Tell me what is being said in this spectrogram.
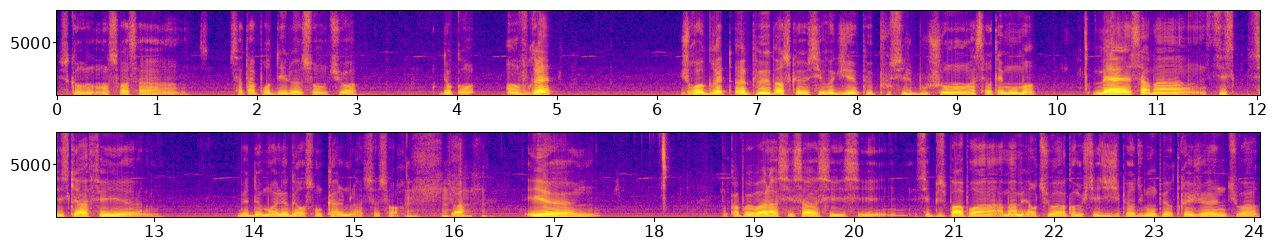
parce qu'en en soi, ça, ça t'apporte des leçons, tu vois. Donc, en, en vrai, je regrette un peu parce que c'est vrai que j'ai un peu poussé le bouchon à certains moments. Mais ça m'a. C'est ce- c'est ce qui a fait ben, de moi le garçon calme, là, ce soir. tu vois. Et. euh, donc après voilà, c'est ça, c'est- c'est c'est plus par rapport à, à ma mère, tu vois. Comme je t'ai dit, j'ai perdu mon père très jeune, tu vois.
